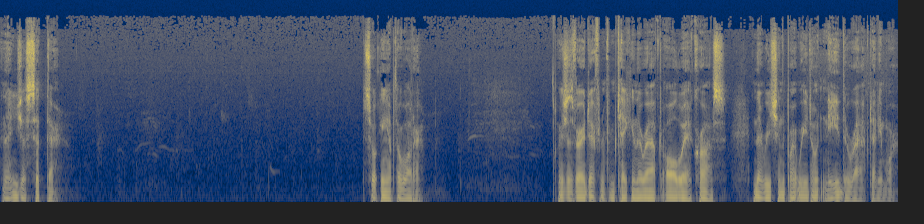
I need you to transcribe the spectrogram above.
and then you just sit there, soaking up the water, which is very different from taking the raft all the way across and then reaching the point where you don't need the raft anymore.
